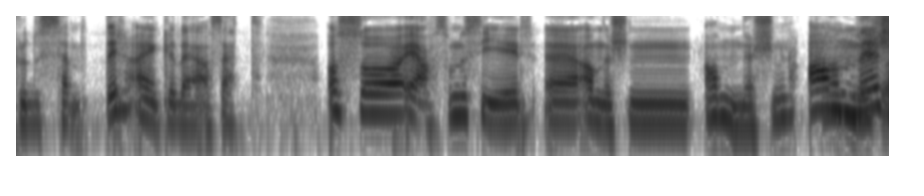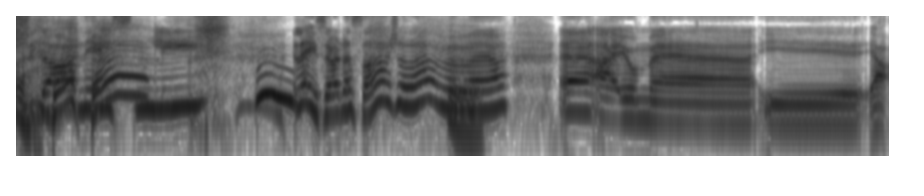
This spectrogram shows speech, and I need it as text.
produsenter, er egentlig det jeg har sett. Og så, ja, som du sier, eh, Andersen Andersen Anders Danielsen Lie! Lenge siden jeg har dessa her, skjønner jeg. Men eh, ja, eh, er jo med i ja,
